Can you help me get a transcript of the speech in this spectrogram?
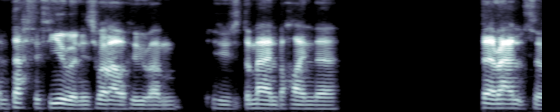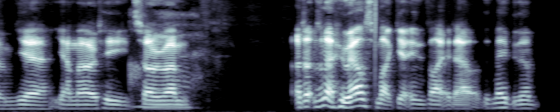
and Dafydd Iwan as well, who um who's the man behind their their anthem. Yeah, yeah, Mo He. Oh, so um, I don't, I don't, know who else might get invited out. Maybe they'll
